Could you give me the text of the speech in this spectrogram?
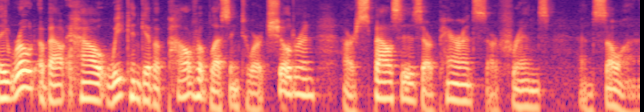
They wrote about how we can give a powerful blessing to our children, our spouses, our parents, our friends, and so on.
